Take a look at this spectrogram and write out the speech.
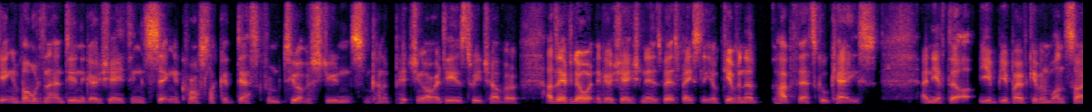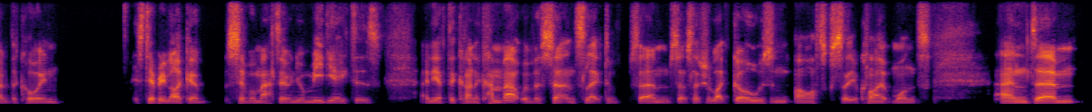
getting involved in that and doing negotiating, sitting across like a desk from two other students and kind of pitching our ideas to each other. I don't know if you know what negotiation is, but it's basically you're given a hypothetical case, and you have to you're both given one side of the coin. It's typically like a civil matter, and you're mediators, and you have to kind of come out with a certain select of um, certain selection of like goals and asks that your client wants and um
